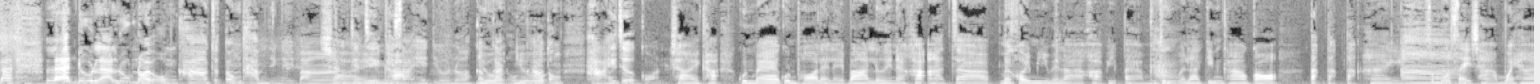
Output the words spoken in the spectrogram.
และและดูแลลูกน้อยอมข้าวจะต้องทำยังไงบ้างใช่จริงๆมีค่ะสาเหตุเยอะเนาะกับเยอะการอมเยอะข้าวต้องหาให้เจอก่อน ใช่ค่ะ คุณแม่คุณพ่อหลาย ๆ บ้านเลยนะคะ อาจจะไม่ค่อยมีเวลาค่ะพี่แปมค่ะถึงเวลากินข้าวก็ตักตักตักให้อ่าสมมติใส่ชามไว้ให้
